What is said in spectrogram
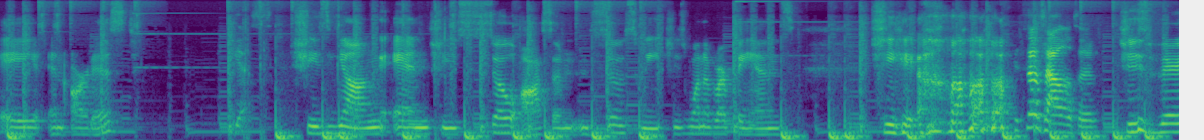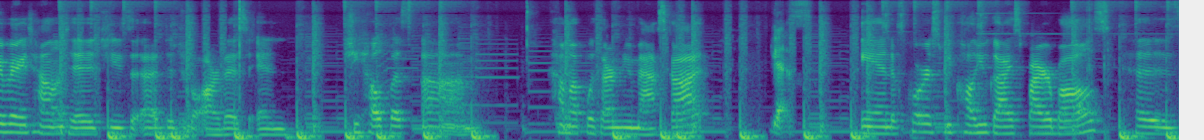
a an artist. Yes. She's young and she's so awesome and so sweet. She's one of our fans. She She's so talented. she's very very talented. She's a digital artist and she helped us um, come up with our new mascot. Yes. And of course, we call you guys Fireballs because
